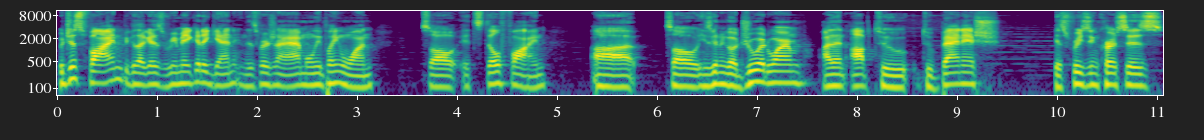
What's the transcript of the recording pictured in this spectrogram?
which is fine because I can just remake it again. In this version, I am only playing one, so it's still fine. Uh, so he's gonna go Druid Worm. I then opt to to banish his freezing curses.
